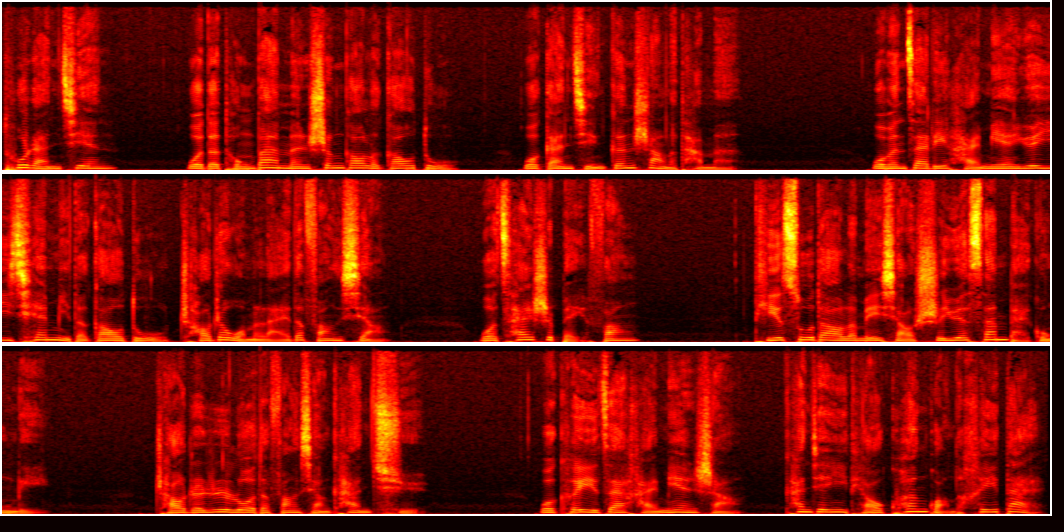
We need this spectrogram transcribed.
突然间，我的同伴们升高了高度，我赶紧跟上了他们。我们在离海面约一千米的高度，朝着我们来的方向，我猜是北方，提速到了每小时约三百公里，朝着日落的方向看去。我可以在海面上看见一条宽广的黑带，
